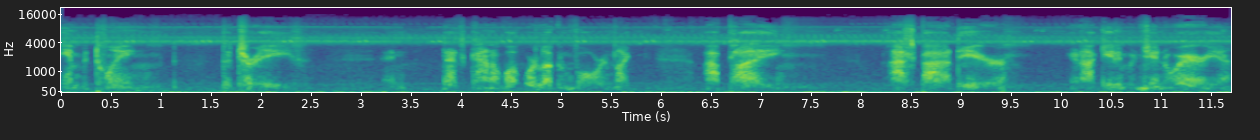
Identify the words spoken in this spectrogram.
in between the trees. And that's kind of what we're looking for. And like I play, I spy a deer and I get him a general area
